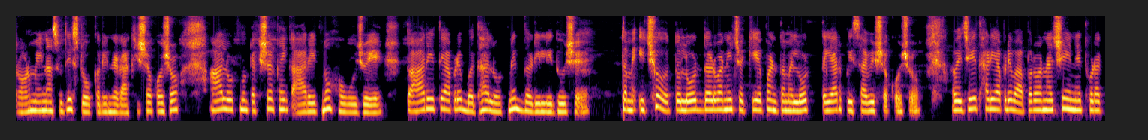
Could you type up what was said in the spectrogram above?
ત્રણ મહિના સુધી સ્ટોર કરીને રાખી શકો છો. આ લોટનું ટેક્સચર કંઈક આ રીતનું હોવું જોઈએ. તો આ રીતે આપણે બધા લોટને દળી લીધું છે. તમે ઈચ્છો તો લોટ દળવાની ચક્કીએ પણ તમે લોટ તૈયાર પીસાવી શકો છો. હવે જે થાળી આપણે વાપરવાના છે એને થોડાક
